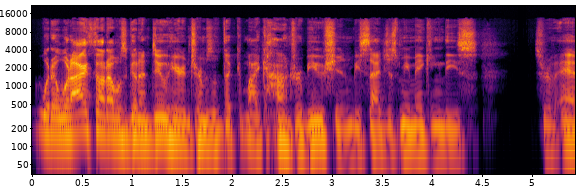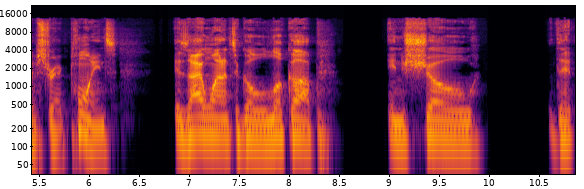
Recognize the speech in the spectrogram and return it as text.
What what I thought I was going to do here in terms of the, my contribution, besides just me making these sort of abstract points, is I wanted to go look up and show that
